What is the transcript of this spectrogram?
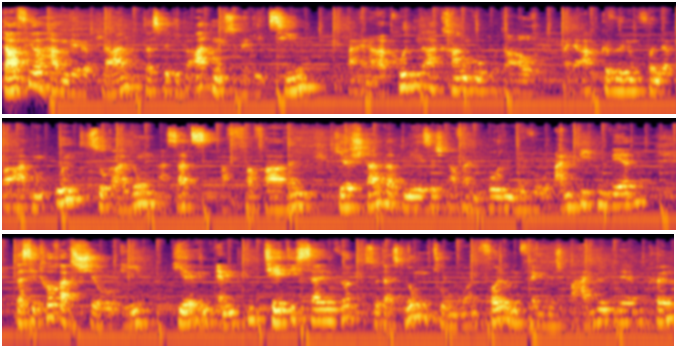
Dafür haben wir geplant, dass wir die Beatmungsmedizin bei einer akuten Erkrankung oder auch bei der Abgewöhnung von der Beatmung und sogar Lungenersatzverfahren hier standardmäßig auf einem hohen Niveau anbieten werden, dass die Thoraxchirurgie hier in Emden tätig sein wird, sodass Lungentumoren vollumfänglich behandelt werden können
